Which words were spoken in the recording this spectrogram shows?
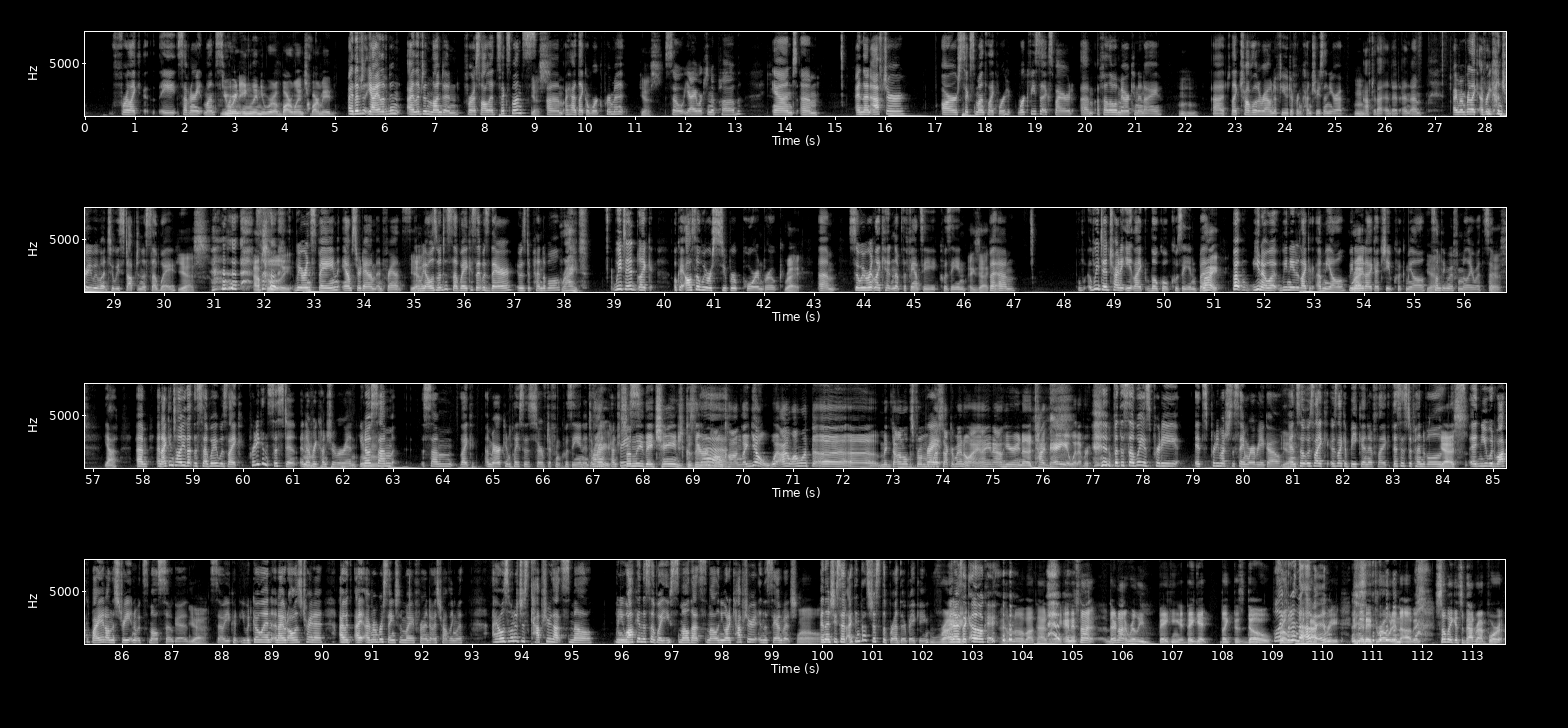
for like eight, seven or eight months. you when- were in England. You were a bar wench, barmaid. I lived yeah, I lived in I lived in London for a solid six months. Yes. Um I had like a work permit. Yes. So yeah, I worked in a pub. And um and then after our six month like work work visa expired, um a fellow American and I Mm-hmm. uh like traveled around a few different countries in Europe Mm. after that ended. And um I remember like every country we went to we stopped in a subway. Yes. So, Absolutely. we were in Spain, Amsterdam, and France. Yeah. And we always went to Subway because it was there. It was dependable. right. We did like okay, also we were super poor and broke. Right. Um so we weren't like hitting up the fancy cuisine. Exactly. But um we did try to eat like local cuisine, but right. but you know what, we needed like a, a meal. We Right. needed like a cheap quick meal, Yeah. something we we're familiar with. So yes. Yeah. Um, and I can tell you that the subway was like pretty consistent in Mm. every country we're in. You know, Mhm. some some like American places serve different cuisine in different right. countries. Suddenly they change because they're Yeah. in Hong Kong. Like, yo, what, I, I want the uh, uh, McDonald's from Right. West Sacramento. I, I ain't out here in uh, Taipei or whatever. but the subway is pretty. It's pretty much the same wherever you go. Yeah. And so it was like it was like a beacon of like this is dependable. Yes. It's- and you would walk by it on the street and it would smell so good. Yeah. So you could you would go in and I would always try to I would I, I remember saying to my friend I was traveling with, I always want to just capture that smell. When you Oh. walk in the subway, you smell that smell and you want to capture it in the sandwich. Wow. And then she said, I think that's just the bread they're baking. right. And I was like, oh, okay. I don't know about that. And it's not. They're not really baking it. They get like this dough Well, from put it in the a oven. factory, and then they throw it in the oven. Subway gets a bad rap for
